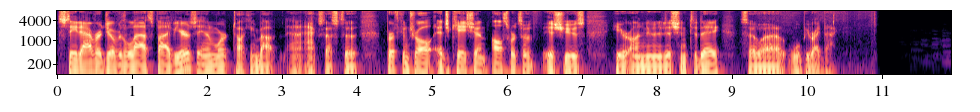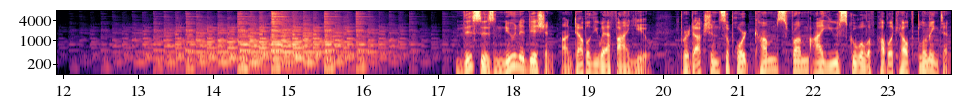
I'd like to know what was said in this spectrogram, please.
state average over the last five years, and we're talking about uh, access to birth control, education, all sorts of issues here on Noon Edition today. So uh, we'll be right back. This is Noon Edition on WFIU. Production support comes from IU School of Public Health Bloomington,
